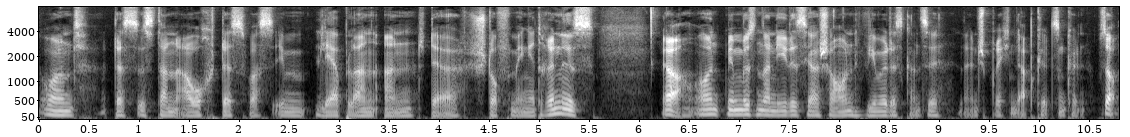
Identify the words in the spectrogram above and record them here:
und das ist dann auch das, was im Lehrplan an der Stoffmenge drin ist. Ja, und wir müssen dann jedes Jahr schauen, wie wir das Ganze entsprechend abkürzen können. So,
